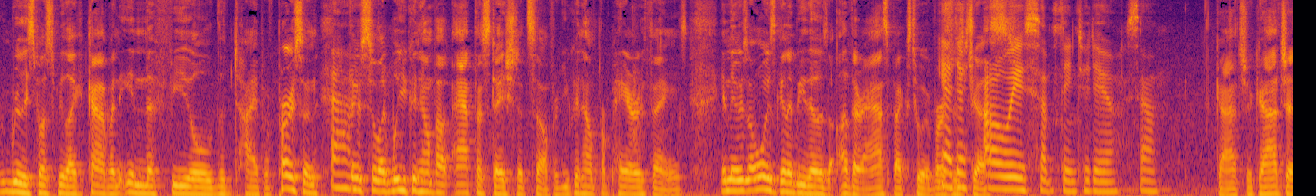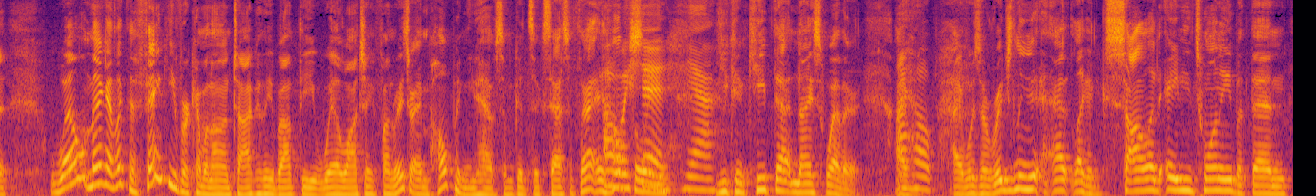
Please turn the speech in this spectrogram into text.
really supposed to be like kind of an in the field type of person. Uh-huh. They're still like, well, you can help out at the station itself, or you can help prepare things. And there's always going to be those other aspects to it versus yeah, there's just always something to do. So Gotcha, gotcha. Well, Meg, I'd like to thank you for coming on and talking to me about the whale watching fundraiser. I'm hoping you have some good success with that. And Oh, we should, yeah. You can keep that nice weather. I hope. I was originally at like a solid 80 20, but then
